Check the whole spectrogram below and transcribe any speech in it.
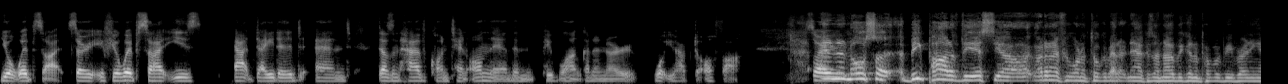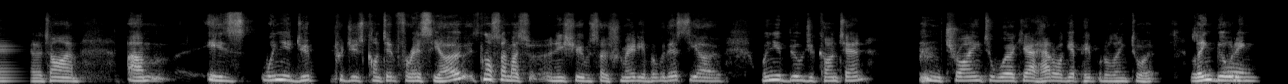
your website. So if your website is outdated and doesn't have content on there then people aren't going to know what you have to offer so, and then also a big part of the SEO, I don't know if we want to talk about it now because I know we're going to probably be running out of time. Um, is when you do produce content for SEO, it's not so much an issue with social media, but with SEO, when you build your content, trying to work out how do I get people to link to it, link building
